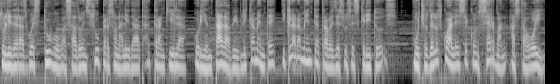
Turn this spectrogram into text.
Su liderazgo estuvo basado en su personalidad tranquila, orientada bíblicamente y claramente a través de sus escritos, muchos de los cuales se conservan hasta hoy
